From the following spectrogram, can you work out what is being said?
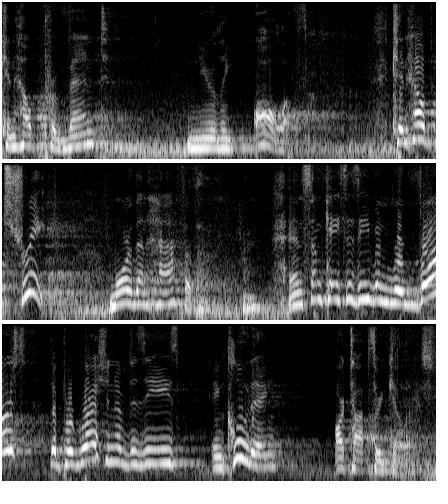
can help prevent nearly all of them, can help treat more than half of them, and in some cases, even reverse the progression of disease, including our top three killers.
